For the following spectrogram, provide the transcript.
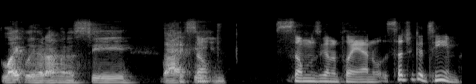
likelihood I'm going to see that Like some- team someone's gonna play animals. It's such a good team.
